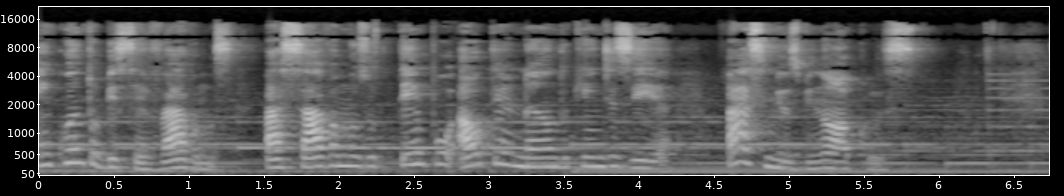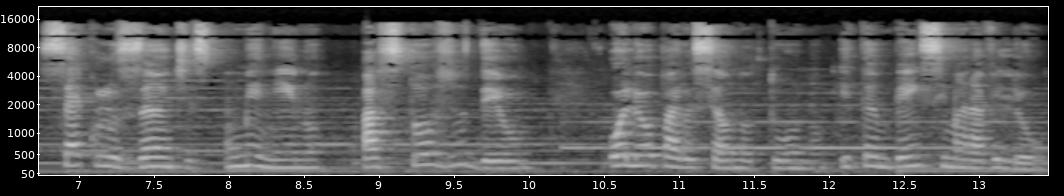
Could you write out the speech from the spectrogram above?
Enquanto observávamos, passávamos o tempo alternando quem dizia: Passe-me os binóculos. Séculos antes, um menino, pastor judeu, olhou para o céu noturno e também se maravilhou.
